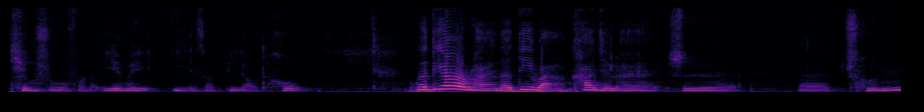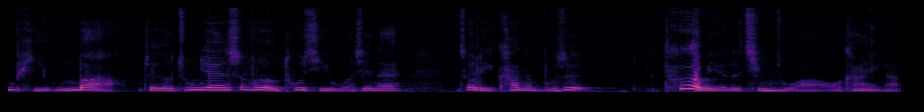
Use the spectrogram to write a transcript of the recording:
挺舒服的，因为椅子比较的厚。那第二排呢，地板看起来是呃纯平吧？这个中间是否有凸起？我现在这里看的不是特别的清楚啊，我看一看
